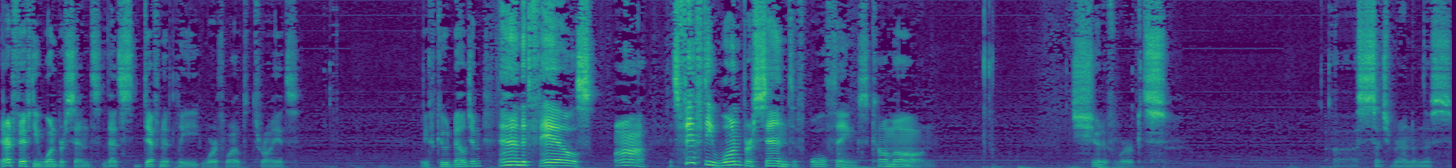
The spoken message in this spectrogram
They're at 51%. That's definitely worthwhile to try it. We've cooed Belgium. And it fails! Ah! It's 51% of all things. Come on. Should have worked. Uh, such randomness.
